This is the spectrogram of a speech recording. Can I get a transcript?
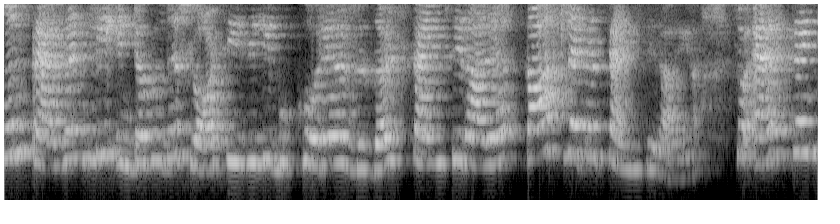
ਹੁਣ ਪ੍ਰੈਜ਼ੈਂਟਲੀ ਇੰਟਰਵਿਊ ਦੇ ਸਲੋਟਸ ਈਜ਼ੀਲੀ ਬੁੱਕ ਹੋ ਰਹੇ ਆ ਰਿਜ਼ਲਟਸ ਟਾਈਮ ਸਿਰ ਆ ਰਹੇ ਆ ਕਾਸਟ ਲੈਟਰਸ ਟਾਈਮ ਸਿਰ ਆ ਰਹੇ ਆ। ਸੋ ਇਸ ਟਾਈਮ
